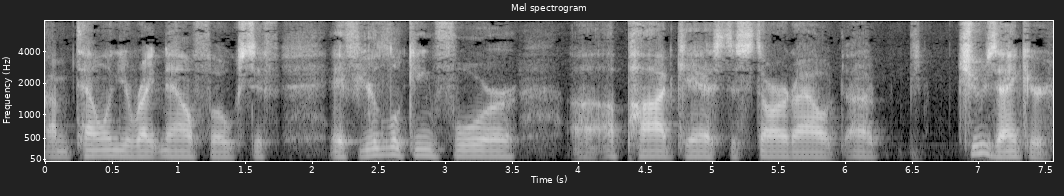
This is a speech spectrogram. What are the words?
I'm telling you right now, folks. If if you're looking for uh, a podcast to start out, uh, choose Anchor.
